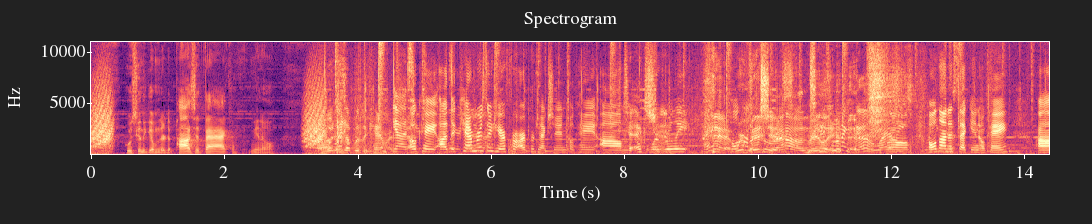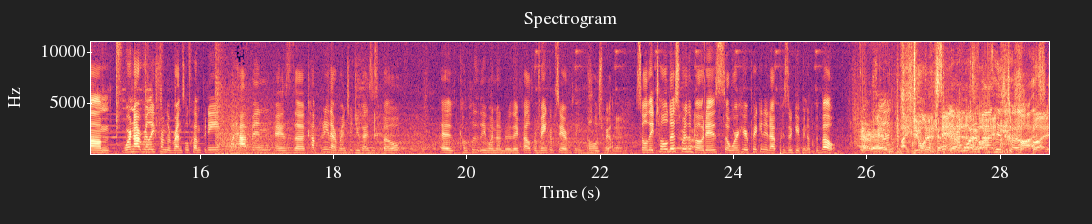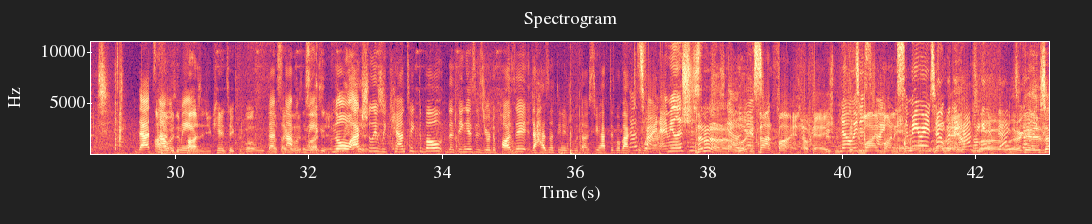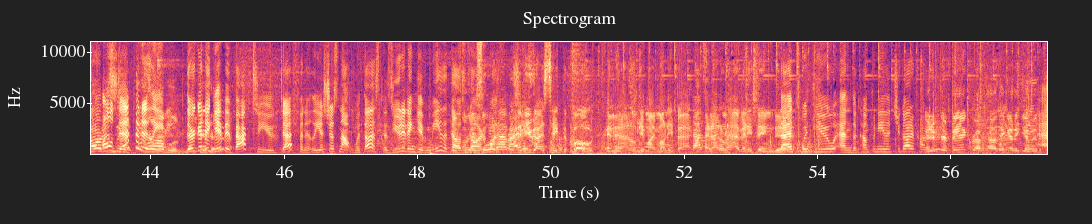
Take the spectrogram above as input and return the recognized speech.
Who's going to give them their deposit back? You know. What is up with the cameras? Yeah. Okay. Uh, the cameras are here for our protection. Okay. Um, Protection? We're really. Yeah, we're on. vicious. Really? Well, hold on a second, okay? Um, we're not really from the rental company. What happened is the company that rented you guys' boat uh, completely went under. They filed for bankruptcy, everything, the whole spiel. So they told us where the boat is, so we're here picking it up because they're giving up the boat. Do you understand? I do understand. What about his deposit? That's I not have a with me. deposit. You can't take the boat That's unless I not with me. No, actually, we can't take the boat. The thing is, is your deposit that has nothing to do with us. You have to go back That's to where. fine. I mean, let's just. No, no, no, no, yeah. Look, yes. it's not fine, okay? No, it's it is my fine. money. Somebody already no, but they have to get it back to Okay, you. there's Oh, obviously a definitely. problem They're gonna here. give it back to you. Definitely. It's just not with us because you didn't give me the thousand Okay, so what deposit, happens right? if you guys take the boat and then I don't get my money back That's and I don't have anything to? That's with you and the company that you got it from. And if they're bankrupt, how are they going to give the deposit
